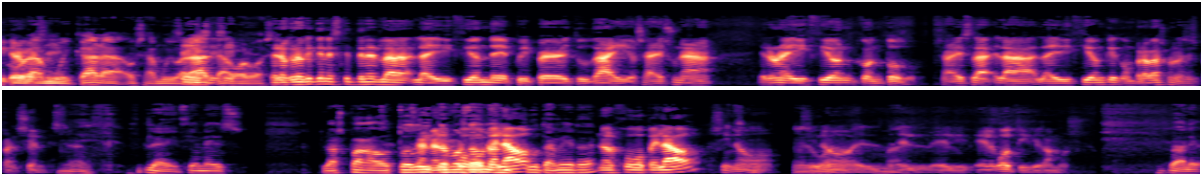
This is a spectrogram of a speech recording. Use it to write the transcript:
Sí, la cobran sí. muy cara, o sea, muy barata sí, sí. o algo así. Pero creo que tienes que tener la, la edición de Prepare to Die. O sea, es una. Era una edición con todo. O sea, es la, la- la edición que comprabas con las expansiones. La edición es... Lo has pagado todo O sea, y no te el hemos una pelado, puta mierda. No el juego pelado, sino, Sí, el sino bueno, el, el, el- el GOTY, digamos. Vale.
